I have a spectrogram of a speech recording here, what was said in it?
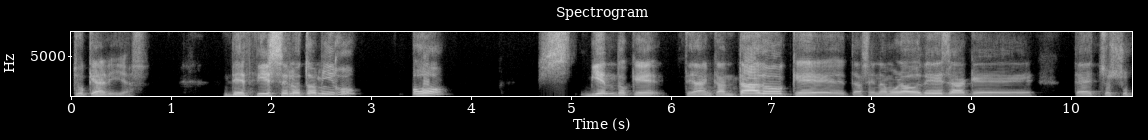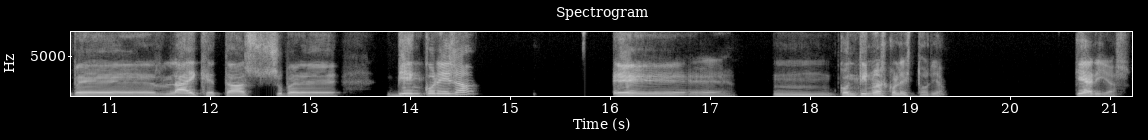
¿tú qué harías? ¿Decírselo a tu amigo o viendo que te ha encantado, que te has enamorado de ella, que te ha hecho súper like, que estás súper bien con ella, eh, mm, continúas con la historia? ¿Qué harías?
